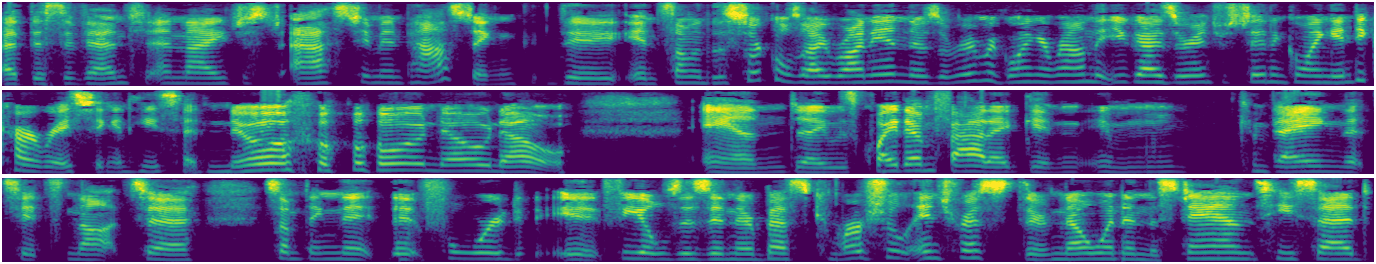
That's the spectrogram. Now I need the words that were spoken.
at this event, and I just asked him in passing. The in some of the circles I run in, there's a rumor going around that you guys are interested in going IndyCar racing, and he said, "No, no, no," and uh, he was quite emphatic in, in conveying that it's not uh, something that, that Ford feels is in their best commercial interest. There's no one in the stands, he said,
